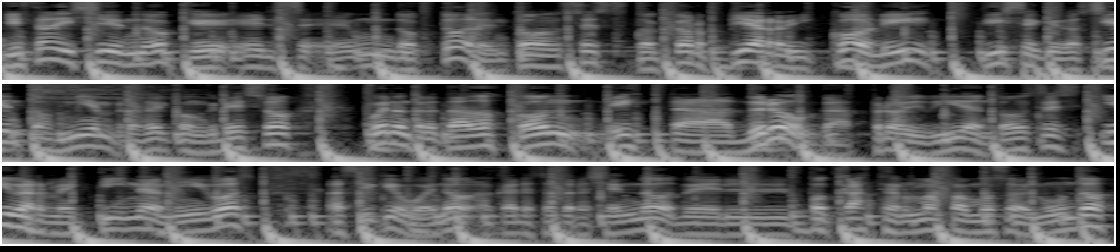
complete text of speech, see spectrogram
y está diciendo que eh, un doctor, entonces, doctor Pierre Ricori, dice que 200 miembros del Congreso fueron tratados con esta droga prohibida, entonces, ivermectina, amigos. Así que bueno, acá lo está trayendo del podcaster más famoso del mundo.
